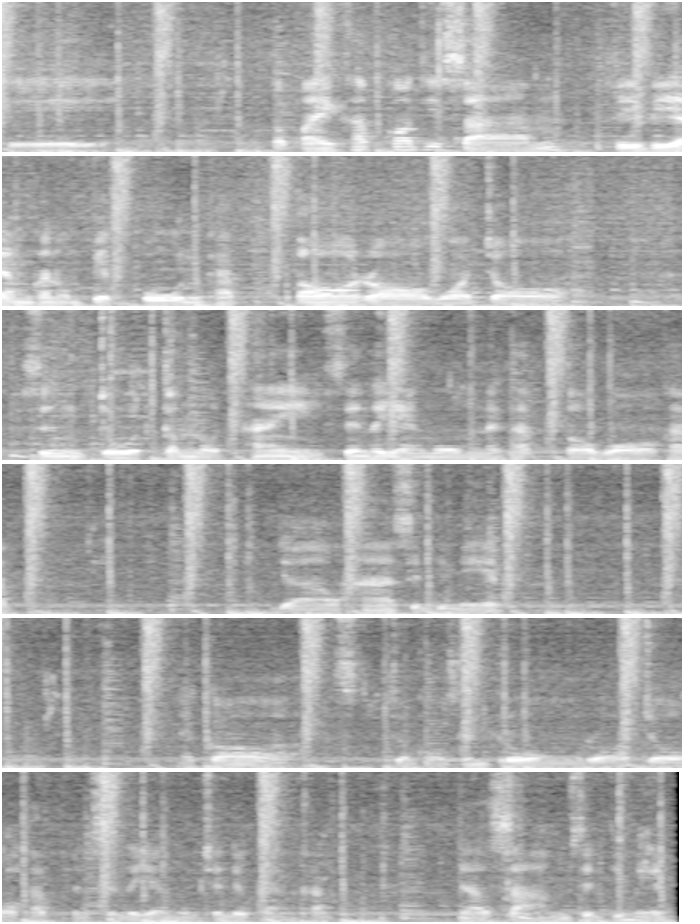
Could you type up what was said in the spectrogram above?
เคต่อไปครับข้อที่ 3 สี่เหลี่ยมขนมเปียกปูนครับตอรอวอจอ ซึ่งโจทย์กำหนดให้เส้นทะแยงมุมนะครับตอวอครับ ยาว 5 เซนติเมตร แล้วก็ส่วนของเส้นตรงรอจอครับ เป็นเส้นทะแยงมุมเช่นเดียวกันครับ ยาว 3 เซนติเมตร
